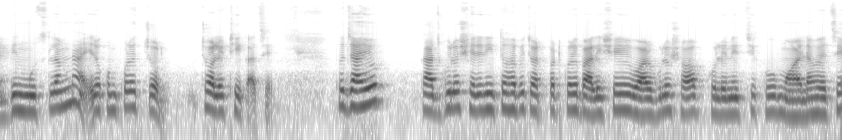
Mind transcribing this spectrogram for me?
একদিন মুছলাম না, এরকম করে চল, চলে ঠিক আছে। তো যাই হোক কাজগুলো সেরে নিতে হবে, চটপট করে বালিশে ওয়ারগুলো সব খুলে নিচ্ছি, খুব ময়লা হয়েছে।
